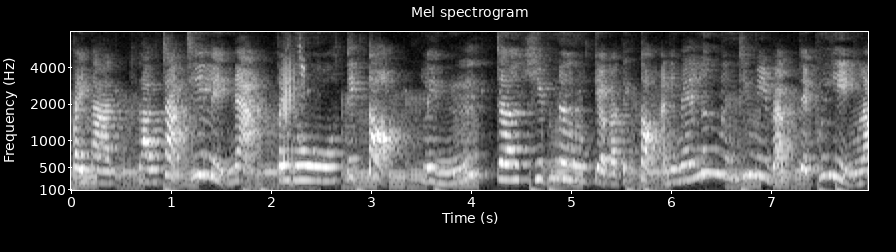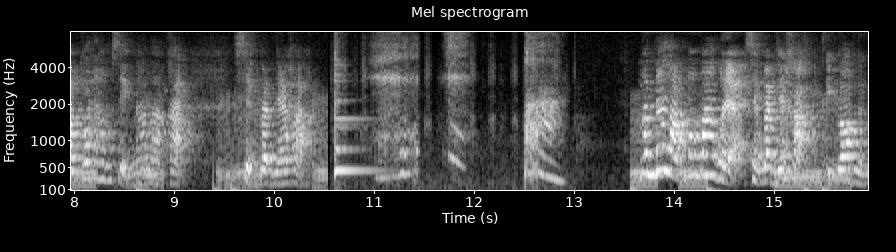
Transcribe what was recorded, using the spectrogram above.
ไปนานหลังจากที่หลินเนี่ยไปดูทิกต็อกหลินเจอคลิปหนึ่งเกี่ยวกับติ๊กต็อนิเมะเรื่องหนึ่งที่มีแบบเด็กผู้หญิงแล้วก็ทำเสียงน่ารักอะเสียงแบบเนี้ยค่ะมันน่ารักมากๆเลยอะเสียงแบบเนี้ยค่ะ อีกรอบหนึ่ง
